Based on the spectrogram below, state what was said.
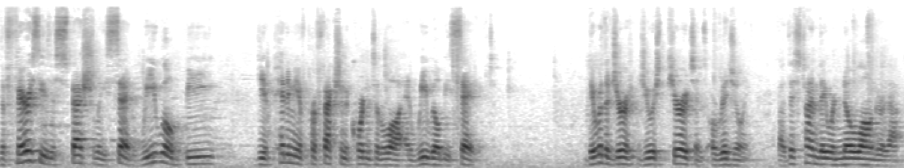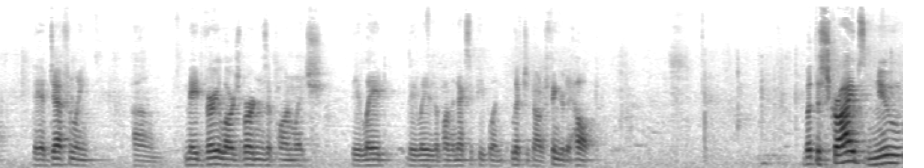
the Pharisees especially said, We will be the epitome of perfection according to the law, and we will be saved. They were the Jewish Puritans originally. By this time, they were no longer that. They had definitely um, made very large burdens upon which they laid, they laid it upon the necks of people and lifted not a finger to help. But the scribes knew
